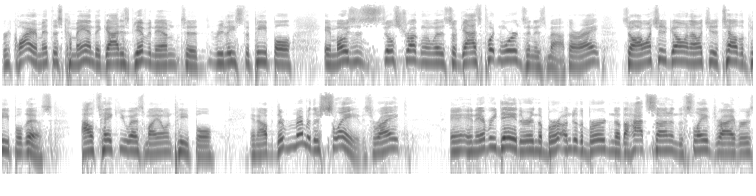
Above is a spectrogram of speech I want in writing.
requirement, this command that God has given him to release the people. And Moses is still struggling with it. So God's putting words in his mouth, all right? So I want you to go and I want you to tell the people this I'll take you as my own people. And I'll, remember, they're slaves, right? And, and every day they're in the bur- under the burden of the hot sun and the slave drivers,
